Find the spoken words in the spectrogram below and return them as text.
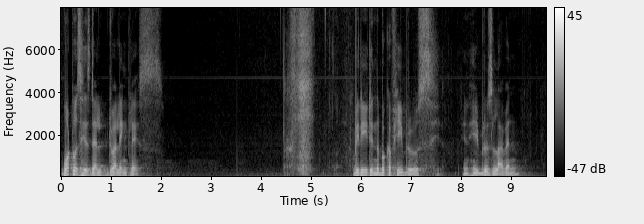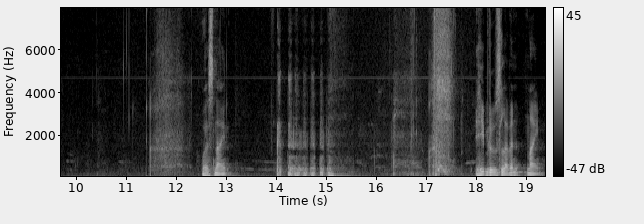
what was his dwelling place? We read in the book of Hebrews, in Hebrews 11, verse 9. Hebrews 11 9.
